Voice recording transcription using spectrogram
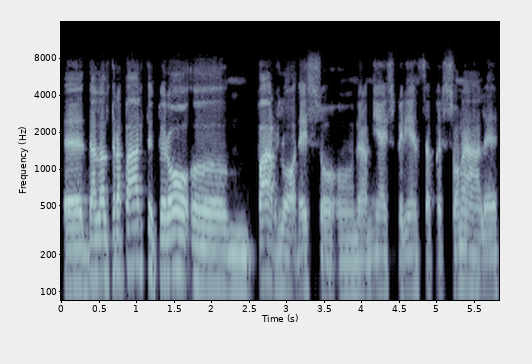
eh, dall'altra parte però ehm, parlo adesso oh, nella mia esperienza personale,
